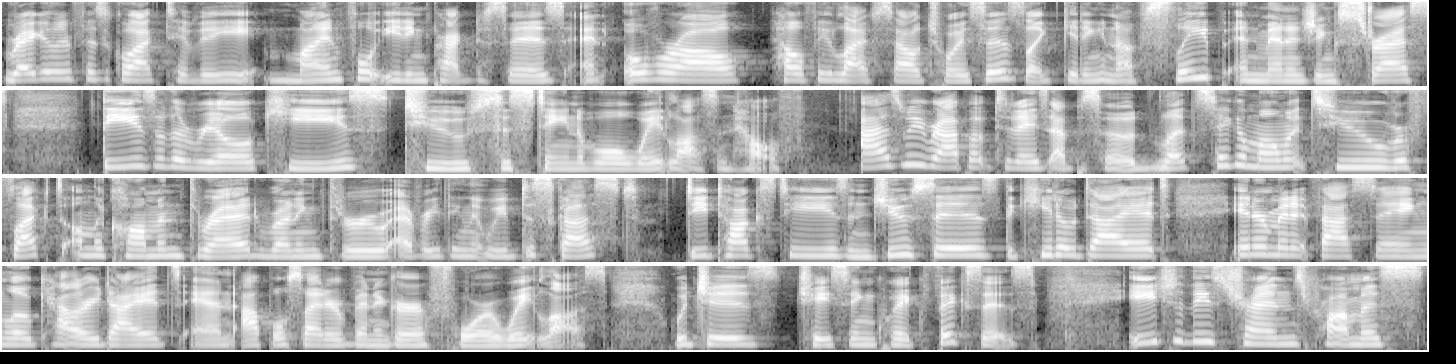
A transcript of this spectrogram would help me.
regular physical activity, mindful eating practices, and overall healthy lifestyle choices like getting enough sleep and managing stress. These are the real keys to sustainable weight loss and health. As we wrap up today's episode, let's take a moment to reflect on the common thread running through everything that we've discussed detox teas and juices, the keto diet, intermittent fasting, low calorie diets, and apple cider vinegar for weight loss, which is chasing quick fixes. Each of these trends promise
